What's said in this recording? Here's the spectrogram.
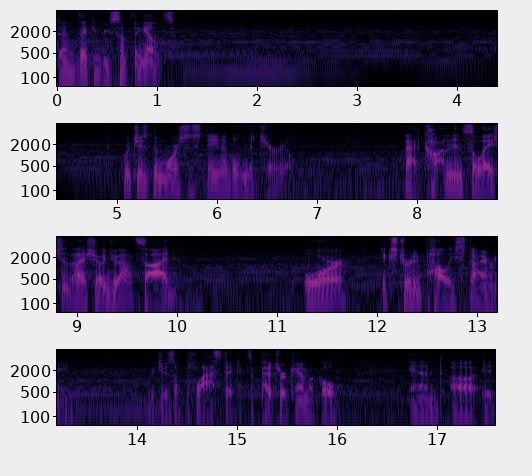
then they can be something else. Which is the more sustainable material? That cotton insulation that I showed you outside, or extruded polystyrene, which is a plastic. It's a petrochemical and uh, it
